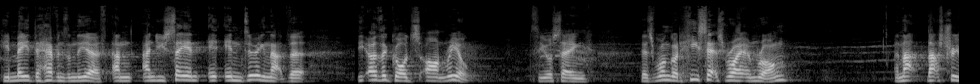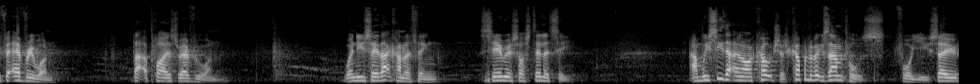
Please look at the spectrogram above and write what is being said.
he made the heavens and the earth, and, and you say in, in doing that that the other gods aren't real. So you're saying there's one God, he sets right and wrong, and that, that's true for everyone. That applies to everyone. When you say that kind of thing, serious hostility. And we see that in our culture. A couple of examples for you. So,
